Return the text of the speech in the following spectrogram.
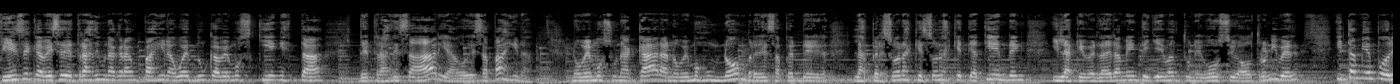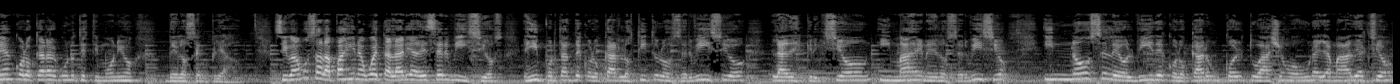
Fíjense que a veces detrás de una gran página web nunca vemos quién está detrás de esa área o de esa página. No vemos una cara, no vemos un nombre de, esa, de las personas que son las que te atienden y las que verdaderamente llevan tu negocio a otro nivel. Y también podrían colocar algunos testimonios de los empleados. Si vamos a la página web, al área de servicios, es importante colocar los títulos de servicio, la descripción, imágenes de los servicios y no se le olvide colocar un call to action o una llamada de acción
